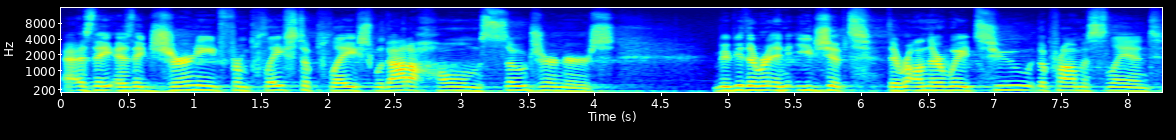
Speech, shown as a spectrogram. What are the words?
As they, as they journeyed from place to place without a home, sojourners. Maybe they were in Egypt, they were on their way to the promised land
